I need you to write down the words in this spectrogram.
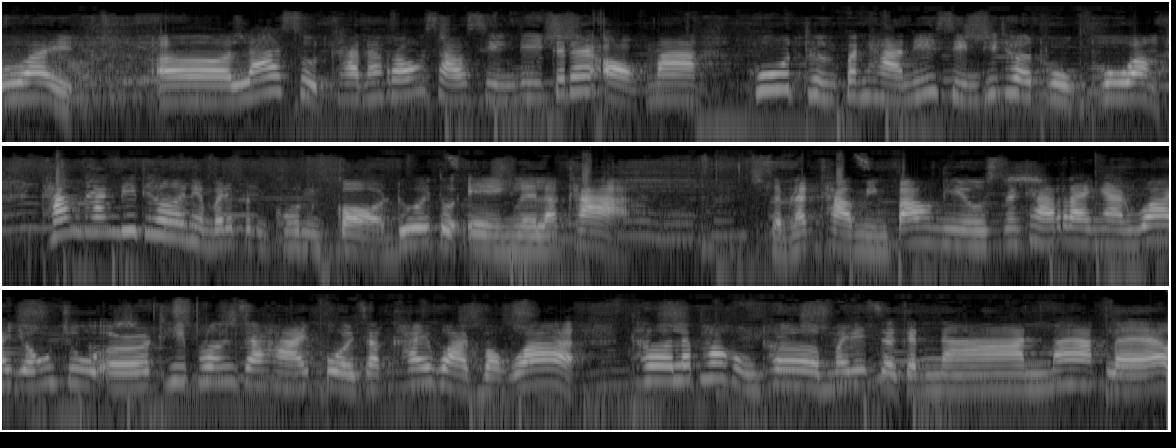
ด้วย ล่าสุดค่ะนักร้องสาวเสียงดีก็ได้ออกมาพูดถึงปัญหาหนี้สินที่เธอถูกทวง ทั้งๆที่เธอเนี่ยไม่ได้เป็นคนก่อด้วยตัวเองเลยละค่ะสำนักข่าวมิงเป้านิวส์นะคะ รายงานว่าหยงจู่เอ๋อที่เพิ่งจะหายป่วยจากไข้หวัดบอกว่า เธอและพ่อของเธอไม่ได้เจอกันนานมากแล้ว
